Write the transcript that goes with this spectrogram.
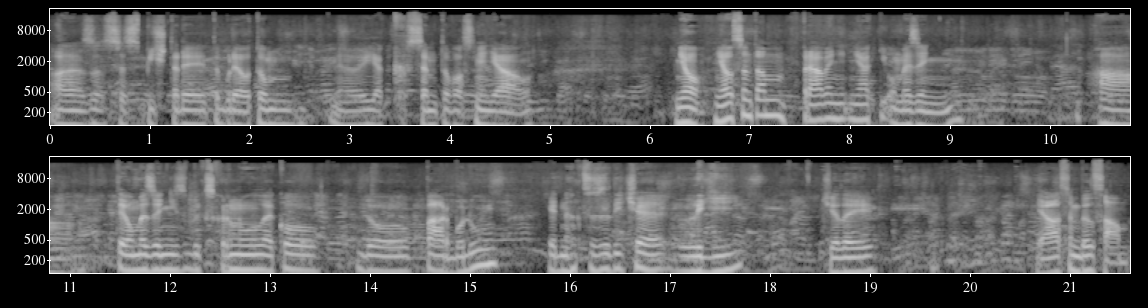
A zase spíš tady to bude o tom, eh, jak jsem to vlastně dělal. Jo, měl jsem tam právě nějaké omezení a ty omezení bych schrnul jako do pár bodů. Jednak co se týče lidí, čili já jsem byl sám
